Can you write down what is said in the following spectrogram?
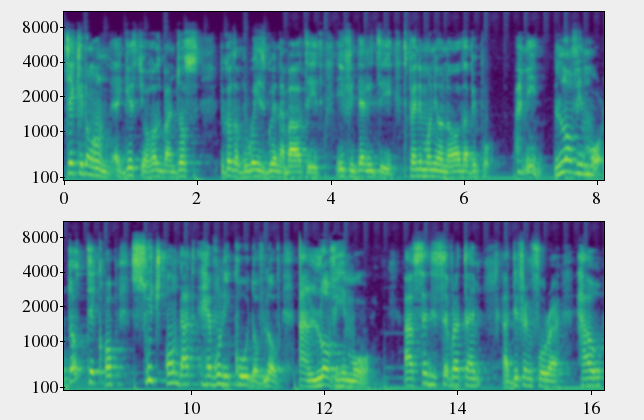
take it on against your husband just because of the way he's going about it, infidelity, spending money on other people, I mean, love him more. Just take up, switch on that heavenly code of love and love him more. I've said this several times at different fora how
